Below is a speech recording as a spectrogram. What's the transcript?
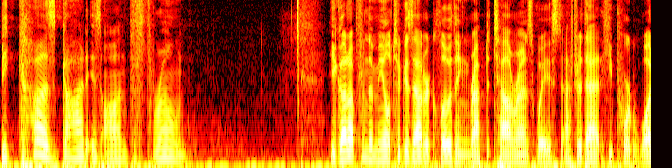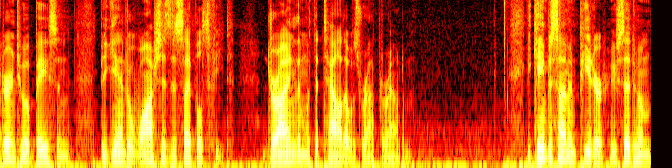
because God is on the throne. He got up from the meal, took his outer clothing, wrapped a towel around his waist. After that, he poured water into a basin, began to wash his disciples' feet, drying them with the towel that was wrapped around him. He came to Simon Peter, who said to him,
